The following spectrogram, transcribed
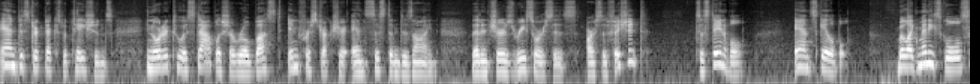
and district expectations in order to establish a robust infrastructure and system design that ensures resources are sufficient sustainable, and scalable. But like many schools,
